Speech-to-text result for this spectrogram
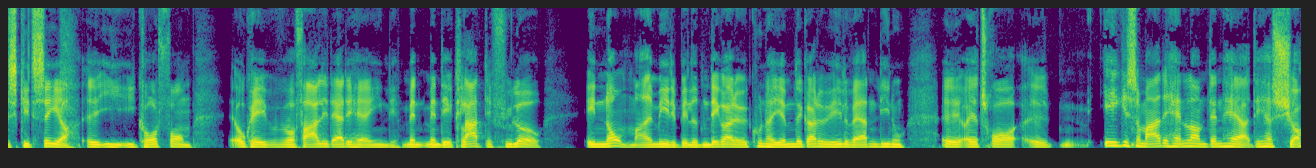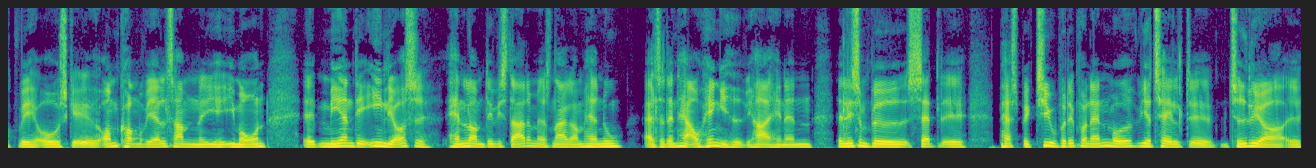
skitserer øh, i, i kort form, okay, hvor farligt er det her egentlig? Men, men det er klart, det fylder jo enormt meget i mediebilledet, men det gør det jo ikke kun herhjemme, det gør det jo i hele verden lige nu. Øh, og jeg tror øh, ikke så meget, det handler om den her, det her chok ved, åh, skal, øh, omkommer vi alle sammen i, i morgen. Øh, mere end det egentlig også handler om det, vi startede med at snakke om her nu, altså den her afhængighed, vi har af hinanden. Det er ligesom blevet sat øh, perspektiv på det på en anden måde. Vi har talt øh, tidligere, øh,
